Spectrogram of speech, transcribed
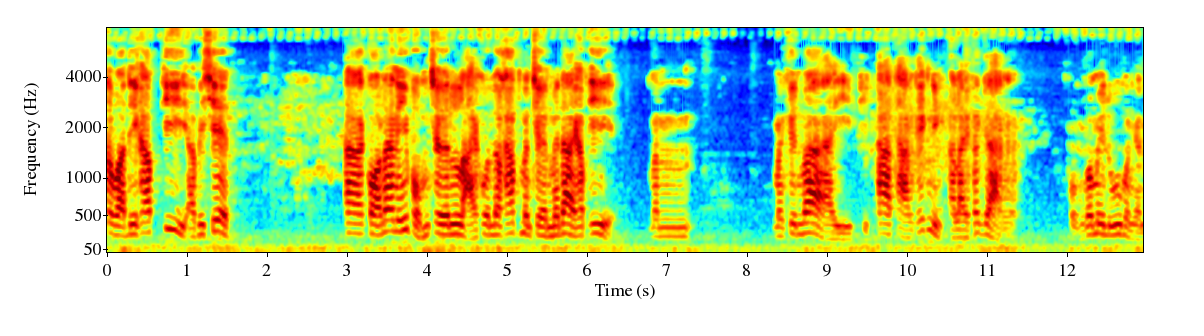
สวัสดีครับ พี่อภิเชษอ่าก่อนหน้านี้ผมเชิญหลายคนแล้วครับ มันเชิญไม่ได้ครับพี่ มัน มันขึ้นว่าไอ้ผิดพลาดทางเทคนิคอะไรสักอย่างอะผมก็ไม่รู้เหมือนกัน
